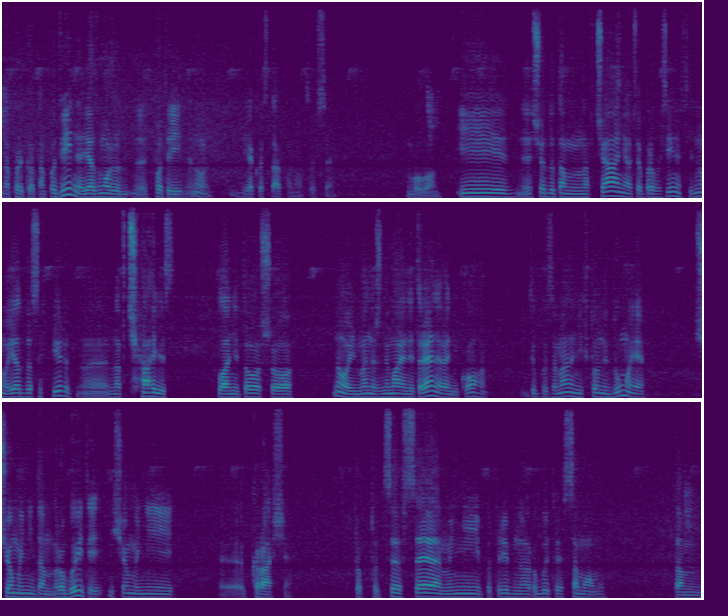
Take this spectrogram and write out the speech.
наприклад, там подвійне, я зможу е, потрійне. Ну, якось так воно це все було. І щодо там навчання, цього професійності, ну, я до сих пір е, навчаюсь в плані того, що Ну, в мене ж немає ні тренера, нікого. Типу, за мене ніхто не думає, що мені там робити і що мені е, краще. Тобто це все мені потрібно робити самому. Там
